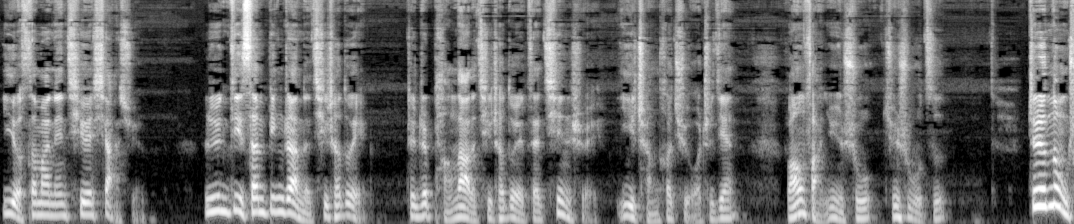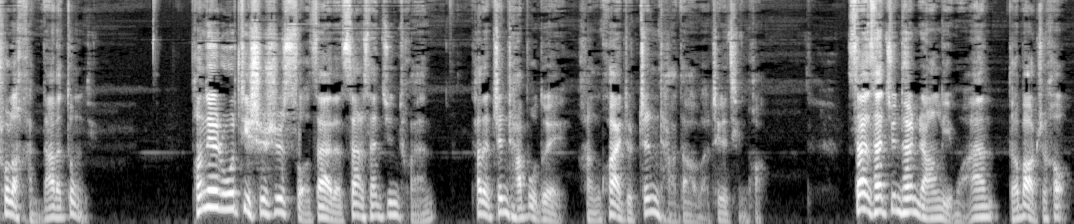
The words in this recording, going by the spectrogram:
一九三八年七月下旬，日军第三兵站的汽车队，这支庞大的汽车队在沁水、义城和曲沃之间往返运输军事物资，这就弄出了很大的动静。彭杰如第十师所在的三十三军团，他的侦察部队很快就侦察到了这个情况。三十三军团长李默安得报之后，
